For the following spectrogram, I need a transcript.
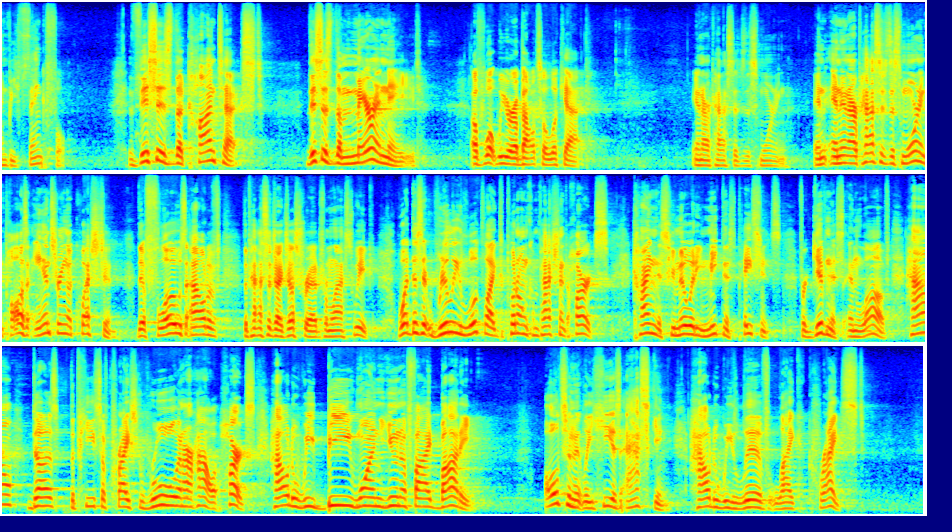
and be thankful. This is the context, this is the marinade of what we are about to look at in our passage this morning. And, and in our passage this morning, Paul is answering a question that flows out of the passage I just read from last week. What does it really look like to put on compassionate hearts, kindness, humility, meekness, patience, forgiveness, and love? How does the peace of Christ rule in our hearts? How do we be one unified body? Ultimately, he is asking, How do we live like Christ?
